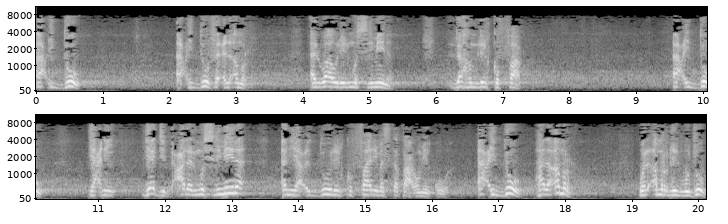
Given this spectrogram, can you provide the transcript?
أعدوا أعدوا فعل أمر. الواو للمسلمين لهم للكفار. أعدوا يعني يجب على المسلمين أن يعدوا للكفار ما استطاعوا من قوة. أعدوا هذا أمر. والأمر للوجوب.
